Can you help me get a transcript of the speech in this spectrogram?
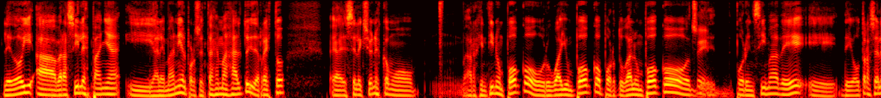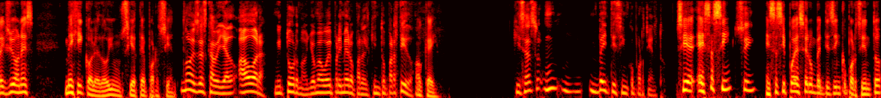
Le doy a Brasil, España y Alemania el porcentaje más alto y de resto eh, selecciones como Argentina un poco, Uruguay un poco, Portugal un poco, Sí. de- por encima de, eh, de otras selecciones. México le doy un 7%. No es descabellado. Ahora, mi turno. Yo me voy primero para el quinto partido. Ok. Quizás un 25%. Sí, esa sí. Sí. Esa sí puede ser un 25%,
